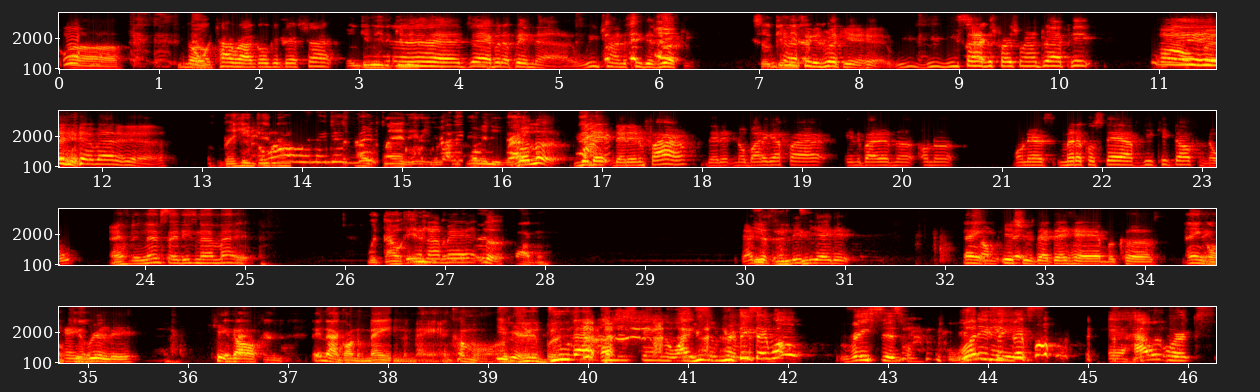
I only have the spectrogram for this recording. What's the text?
you know, when Tyrod go get that shot, give me the give me. uh, jab it up in there. We trying to see this rookie. So We give me to see that. this rookie in here. We, we, we signed this first round draft pick. Oh, yeah, man. him out of there. But he didn't Why wouldn't they just without bench? playing any any But reps. look, they, they, they didn't fire him. They didn't. Nobody got fired. Anybody on the on the on their medical staff get kicked off? Nope. Anthony Lynn said he's not mad. Without They're any not mad. Look, that just alleviated some issues that they had because they ain't they gonna can't kill really They kick not, off. they're not gonna maim the man. Come on. If Yeah, you but- do not understand the white You, supremacy, you think they won't? racism, what it You think they is, won't? and how it works,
